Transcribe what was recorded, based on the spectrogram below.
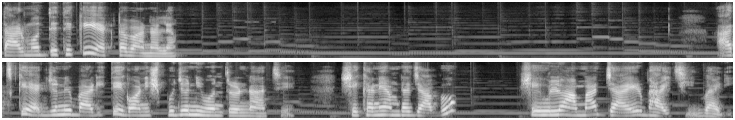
তার মধ্যে থেকেই একটা বানালাম। আজকে একজনের বাড়িতে গণেশ পুজোর নিমন্ত্রণ আছে। সেখানে আমরা যাব। সে হলো আমার জায়ের ভাইচির বাড়ি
